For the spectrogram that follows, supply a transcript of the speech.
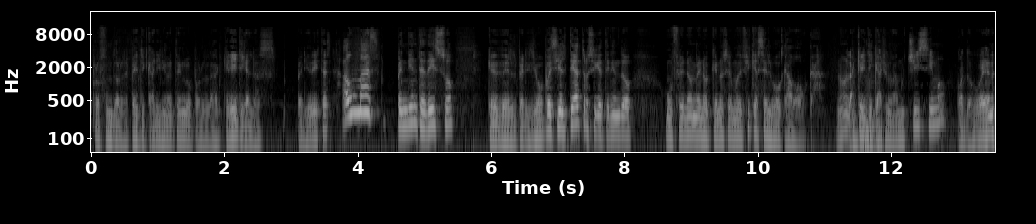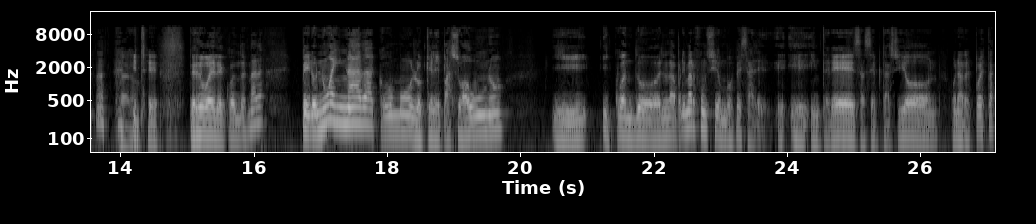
profundo respeto y cariño que tengo por la crítica de los periodistas, aún más pendiente de eso que del periodismo. Pues si el teatro sigue teniendo un fenómeno que no se modifica, es el boca a boca. ¿no? La crítica ayuda muchísimo cuando es buena Claro. y te, te duele cuando es mala, pero no hay nada como lo que le pasó a uno y, y cuando en la primera función vos ves eh, eh, interés, aceptación, buena respuesta,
